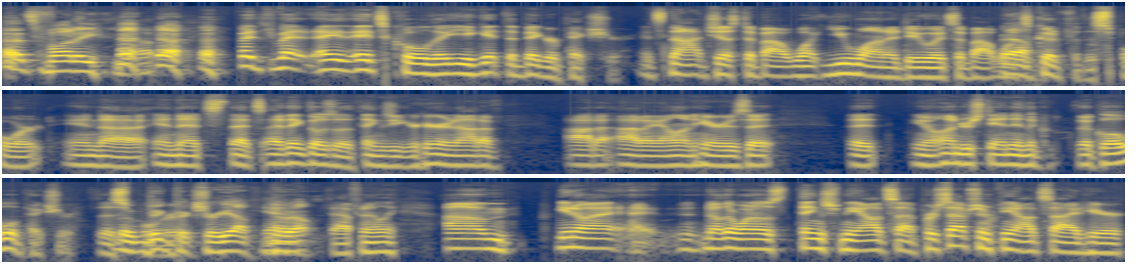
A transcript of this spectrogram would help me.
that's funny. yep. But but it's cool that you get the bigger picture. It's not just about what you want to do; it's about what's yeah. good for the sport. And uh, and that's that's I think those are the things that you're hearing out of out of, out of Alan here is that that you know understanding the the global picture, the, big picture, yeah, yeah, no definitely. Um, you know, I, I, another one of those things from the outside, perception from the outside here.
